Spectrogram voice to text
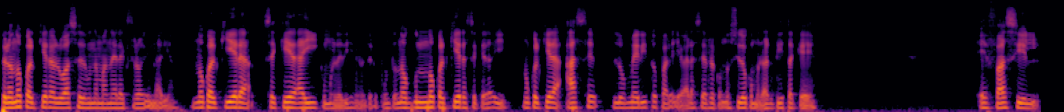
pero no cualquiera lo hace de una manera extraordinaria. No cualquiera se queda ahí, como le dije en el anterior punto. No, no cualquiera se queda ahí. No cualquiera hace los méritos para llegar a ser reconocido como el artista que es. Es fácil,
